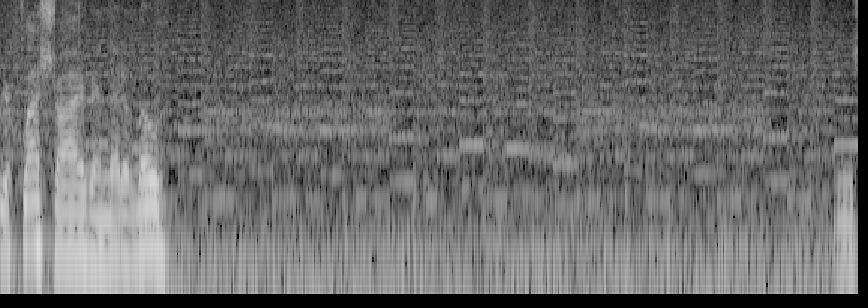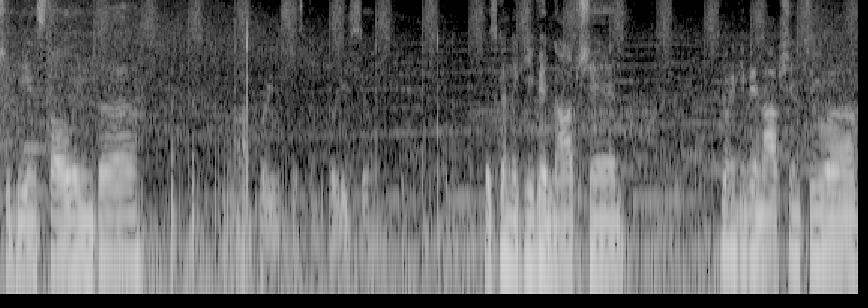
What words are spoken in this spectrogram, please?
your flash drive and let it load. And it should be installing the operating system pretty soon. It's gonna give you an option. It's gonna give you an option to. Uh,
